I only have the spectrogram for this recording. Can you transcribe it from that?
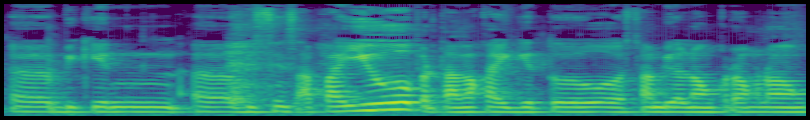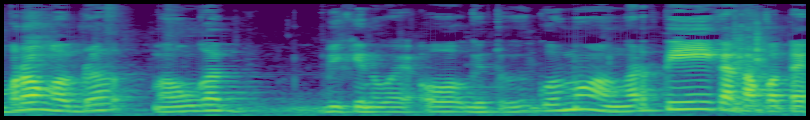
eh, bikin eh, bisnis apa yuk? Pertama kayak gitu sambil nongkrong nongkrong ngobrol mau nggak bikin wo gitu. Gue mau nggak ngerti kata aku teh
